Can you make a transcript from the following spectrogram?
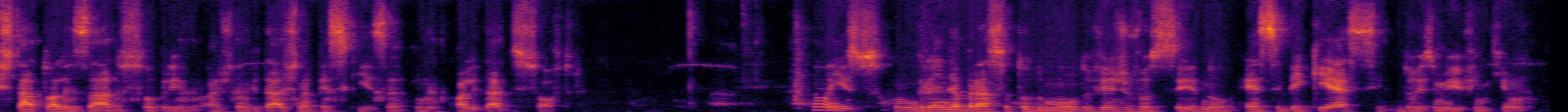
está atualizado sobre as novidades na pesquisa em qualidade de software. Então é isso, um grande abraço a todo mundo, vejo você no SBQS 2021.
